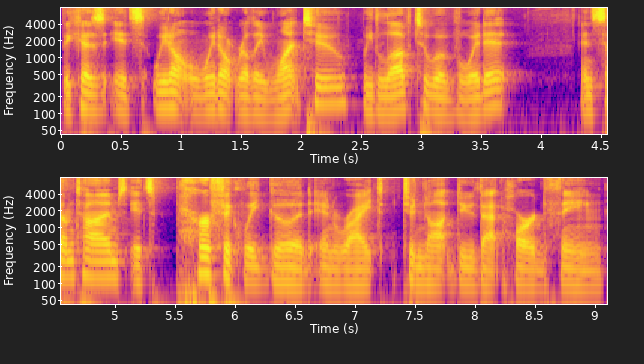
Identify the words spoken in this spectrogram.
because it's we don't we don't really want to. We love to avoid it. And sometimes it's perfectly good and right to not do that hard thing.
